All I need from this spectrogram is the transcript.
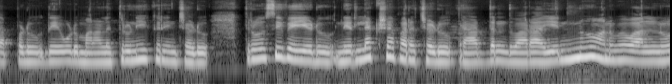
తప్పడు దేవుడు మనల్ని తృణీకరించడు త్రోసివేయడు నిర్లక్ష్యపరచడు ప్రార్థన ద్వారా ఎన్నో అనుభవాలను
